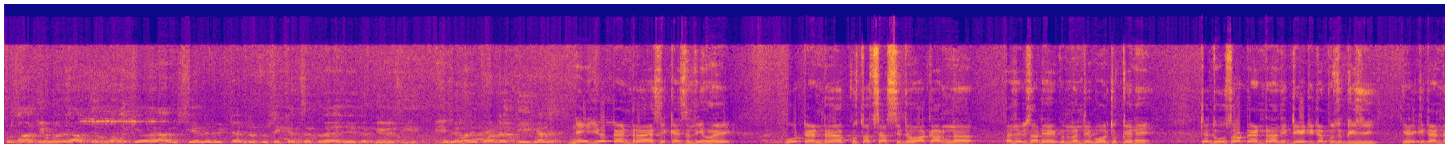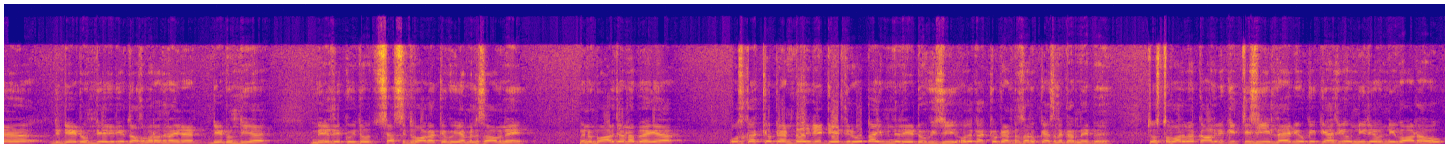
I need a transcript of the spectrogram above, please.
ਪ੍ਰਧਾਨ ਜੀ ਉਹਨਾਂ ਨੇ ਅੱਜ ਉਹਨਾਂ ਨੇ ਕਿਹਾ ਐਮਸੀਏ ਨੇ ਵੀ ਟੈਂਡਰ ਤੁਸੀਂ ਕੈਂਸਲ ਕਰਾਏ ਜੇ ਲੱਗੇ ਹੋਏ ਸੀ ਉਹਦੇ ਬਾਰੇ ਤੁਹਾਡਾ ਕੀ ਕਹਿਣਾ ਨਹੀਂ ਜੀ ਉਹ ਟੈਂਡਰ ਐਸੇ ਕੈਂਸਲ ਨਹੀਂ ਹੋਏ। ਉਹ ਟੈਂਡਰ ਕੁਛ ਤਾਂ ਸਿਆਸੀ ਦਵਾ ਕਾਰਨ ਪਹਿਲੇ ਵੀ ਸਾਡੇ ਨੁਮਾਇੰਦੇ ਬੋਲ ਚੁੱਕੇ ਨੇ। ਤੇ ਦੂਸਰਾ ਟੈਂਡਰਾਂ ਦੀ ਡੇਟ ਹੀ ਟੱਪ ਚੁੱਕੀ ਸੀ। ਜਿਹੜੇ ਕਿ ਟੈਂਡਰ ਦੀ ਡੇਟ ਹੁੰਦੀ ਹੈ ਜਿਹੜੀ 10 12 ਦਿਨਾਂ ਦੀ ਡੇਟ ਹੁੰਦੀ ਹੈ। ਮੇਰੇ ਤੇ ਕੋਈ ਦੋ ਸਿਆਸੀ ਦਵਾ ਕਰਕੇ ਕੋਈ ਐਮਐਲ ਸਾਹਿਬ ਨੇ ਮੈਨੂੰ ਬਾਹਰ ਜਾਣਾ ਪੈ ਗਿਆ। ਉਸ ਕਰਕੇ ਉਹ ਟੈਂਡਰ ਜਿਹੜੀ ਡੇਟ ਦੀ ਉਹ ਢਾਈ ਮਹੀਨੇ ਲੇਟ ਹੋ ਗਈ ਸੀ, ਉਹਦੇ ਕਰਕੇ ਉਹ ਟੈਂਡਰ ਸਾਨੂੰ ਕੈਂਸਲ ਕਰਨੇ ਪਏ। ਤੇ ਉਸ ਤੋਂ ਬਾਅਦ ਮੈਂ ਕਾਲ ਵੀ ਕੀਤੀ ਸੀ, ਲੈ ਵੀ ਹੋ ਕੇ ਕਿਹਾ ਸੀ ਵੀ 19 ਦੇ 19 ਵਾਰਡ ਆਓ,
